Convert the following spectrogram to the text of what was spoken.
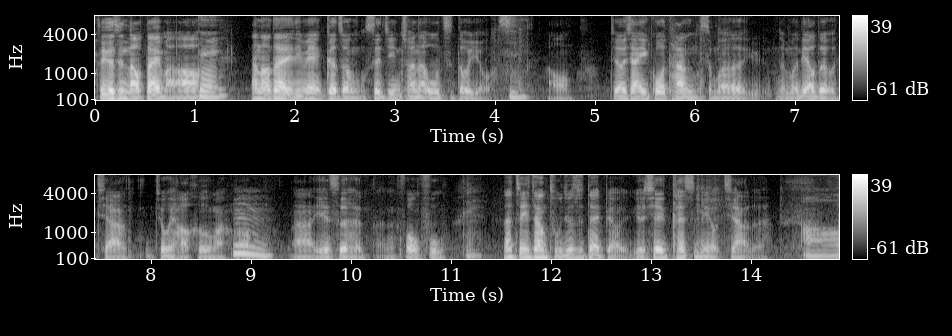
这个是脑袋嘛？哦。。对，那脑袋里面各种神经传导物质都有，是，哦，就好像一锅汤，什么什么料都有加，就会好喝嘛。哦。嗯，啊，颜色很很丰富。对。那这一张图就是代表有些开始没有加了。哦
